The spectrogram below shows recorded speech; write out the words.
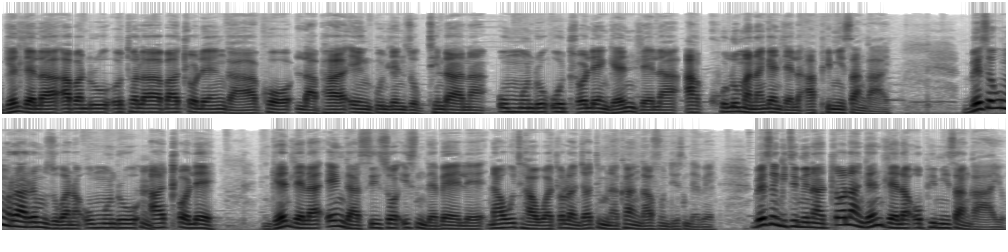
ngendlela abantu othola batlole ngakho lapha enkundleni zokuthintana umuntu utlole ngendlela akhuluma nangendlela aphimisa ngayo. Bese kungirare mzukwana umuntu atlole ngendlela engasiso isindebele nawuthi hawatlola njathi mina khange ngafunda isindebele. Bese ngithi mina tlola ngendlela ophimisa ngayo.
